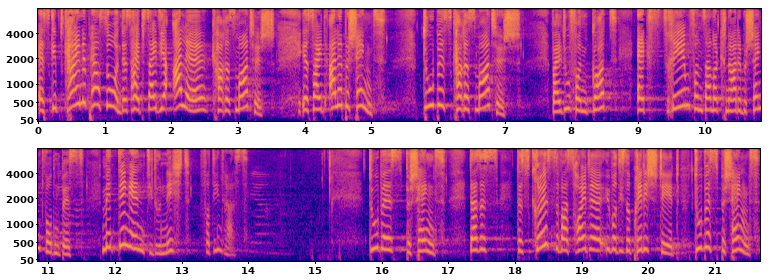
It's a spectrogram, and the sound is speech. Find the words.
Es gibt keine Person, deshalb seid ihr alle charismatisch. Ihr seid alle beschenkt. Du bist charismatisch, weil du von Gott extrem von seiner Gnade beschenkt worden bist. Mit Dingen, die du nicht verdient hast. Du bist beschenkt. Das ist das Größte, was heute über dieser Predigt steht. Du bist beschenkt.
